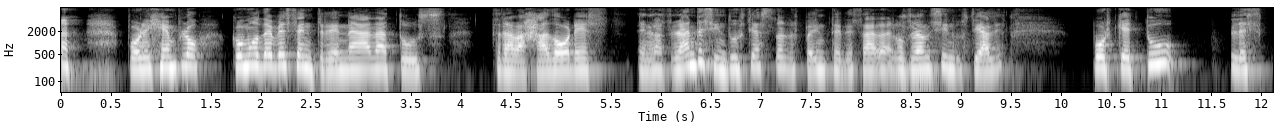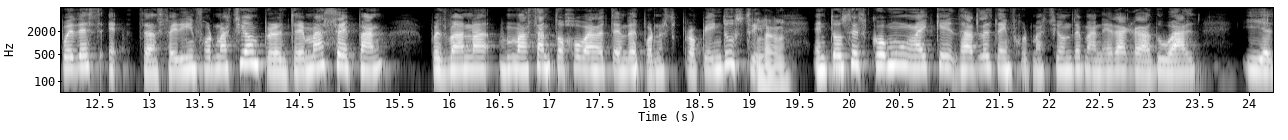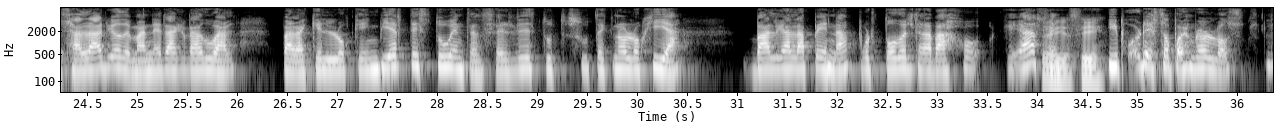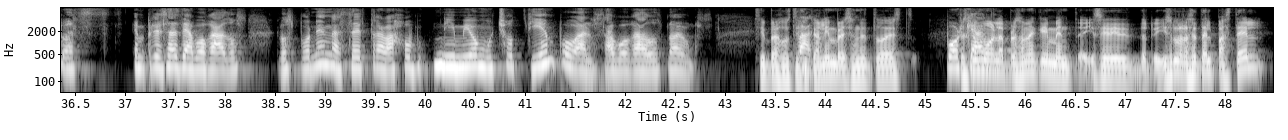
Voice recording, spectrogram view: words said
por ejemplo, cómo debes entrenar a tus trabajadores en las grandes industrias, esto les puede interesar a los grandes industriales, porque tú les puedes eh, transferir información, pero entre más sepan, pues van a, más antojo van a tener poner su propia industria. Entonces, ¿cómo hay que darles la información de manera gradual y el salario de manera gradual para que lo que inviertes tú en transferir su tecnología valga la pena por todo el trabajo que hace. Y por eso, por ejemplo, los, las empresas de abogados los ponen a hacer trabajo nimio mucho tiempo a los abogados nuevos. Sí, para justificar la inversión de todo esto. Es como la persona que hizo la receta del pastel,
